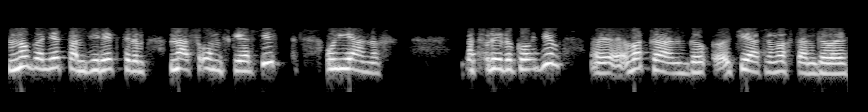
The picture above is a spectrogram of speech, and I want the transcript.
много лет там директором, наш омский артист Ульянов, который руководил э, Вахтангов, театром Вахтангова.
